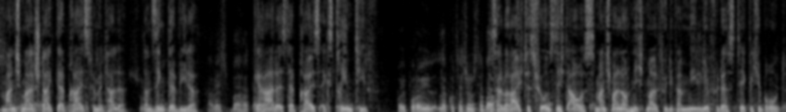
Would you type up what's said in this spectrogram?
Manchmal steigt der Preis für Metalle, dann sinkt er wieder. Gerade ist der Preis extrem tief. Deshalb reicht es für uns nicht aus, manchmal noch nicht mal für die Familie, für das tägliche Brot.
